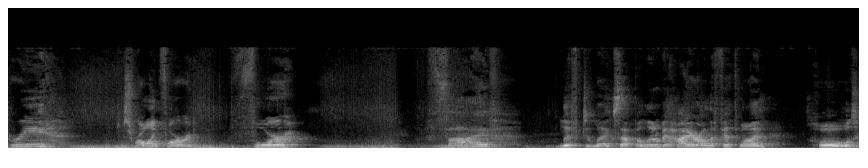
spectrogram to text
three, just rolling forward, four, five, lift the legs up a little bit higher on the fifth one, hold,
